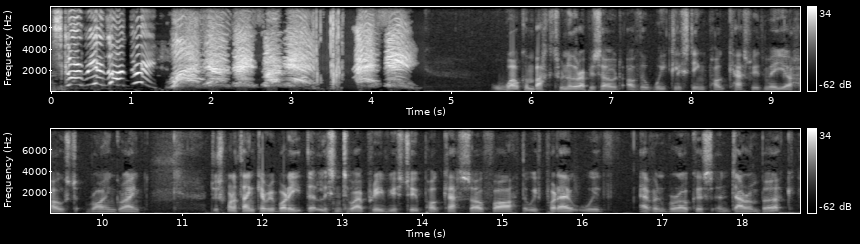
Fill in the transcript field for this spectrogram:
Scorpions on three! One, two, three, Scorpions! SC! Welcome back to another episode of the Weekly Sting podcast with me, your host, Ryan Gray. Just want to thank everybody that listened to our previous two podcasts so far that we've put out with Evan Barokas and Darren Burke.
